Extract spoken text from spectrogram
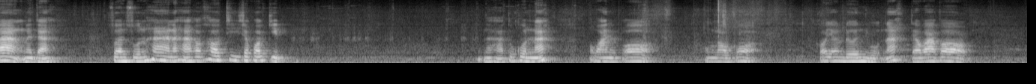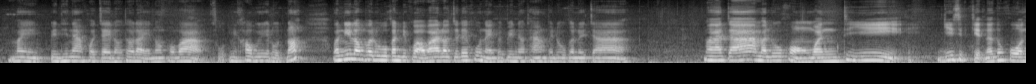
ล่างนะจ๊ะ ส่วนศูนย์ห้านะคะ ก็เข้าที่เฉพาะกิจนะคะ ทุกคนนะเมื่อวานก็ของเราก็ก็ยังเดินอยู่นะ แต่ว่าก็ไม่เป็นที่น่าพอใจเราเท่าไหร่เนาะเพราะว่าสูตรไม่เข้าไม่หลุดเนาะ วันนี้เรามาดูกันดีกว่าว่าเราจะได้คู่ไหนไปเป็นแนวทางไปดูกันเลยจ้า มาจ้ามาดูของวันที่ยี่สิบเจ็ดนะทุกคน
